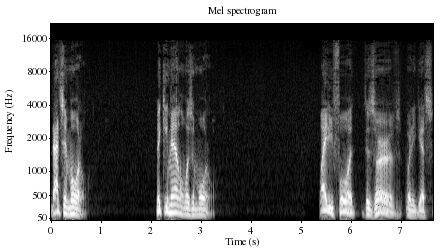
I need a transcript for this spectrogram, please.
That's immortal. Mickey Mantle was immortal. Whitey Ford deserves what he gets.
